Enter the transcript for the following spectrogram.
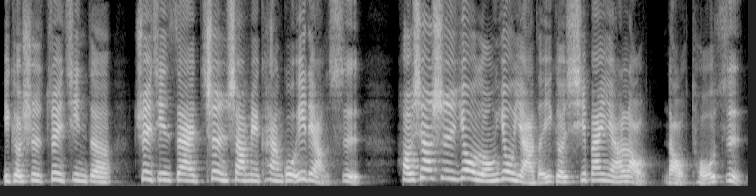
一个是最近的，最近在镇上面看过一两次，好像是又聋又哑的一个西班牙老老头子，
